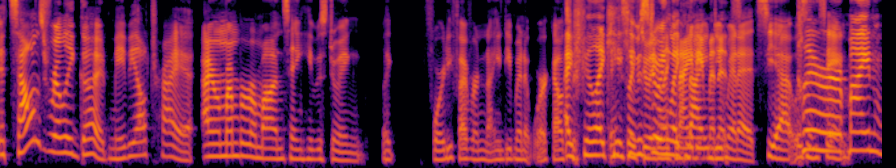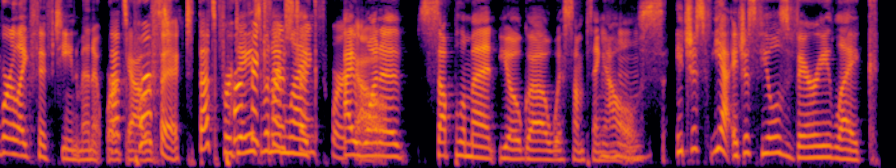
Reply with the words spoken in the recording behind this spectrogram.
It sounds really good. Maybe I'll try it. I remember Rumaan saying he was doing like 45 or 90 minute workouts. I feel like he's he like was doing, doing, like 90 minutes. minutes. Yeah, it was Claire, insane. mine were like 15 minute workouts. That's perfect. That's For days perfect when for I'm like, strength I want to supplement yoga with something Mhm. else. It just, yeah, it just feels very like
